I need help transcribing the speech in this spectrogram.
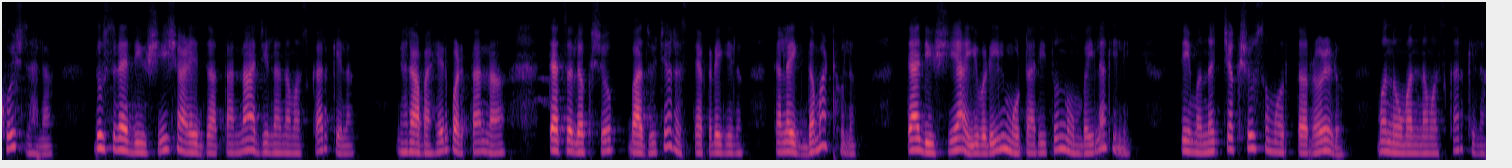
खुश झाला. दुसऱ्या दिवशी शाळेत जाताना आजीला नमस्कार केला. घराबाहेर पडताना त्याचं लक्ष बाजूच्या रस्त्याकडे गेलं. त्याला एकदम आठवलं. त्या दिवशी आईवडील मोटारीतून मुंबईला गेले. ते मनचक्षूसमोर तरळलं. मनोमन नमस्कार केला.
